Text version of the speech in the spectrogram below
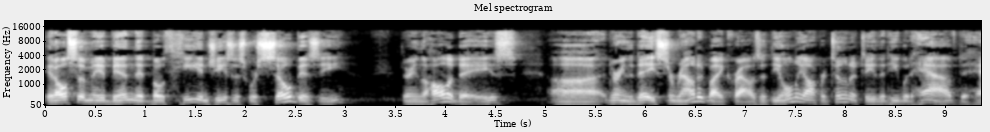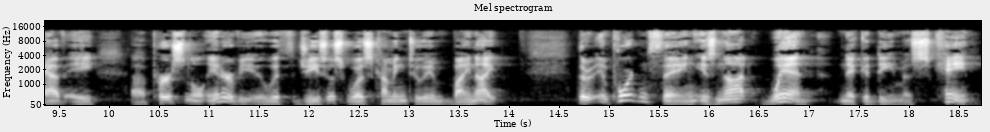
It also may have been that both he and Jesus were so busy during the holidays, uh, during the day, surrounded by crowds, that the only opportunity that he would have to have a uh, personal interview with Jesus was coming to him by night. The important thing is not when Nicodemus came,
